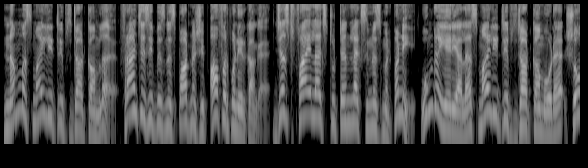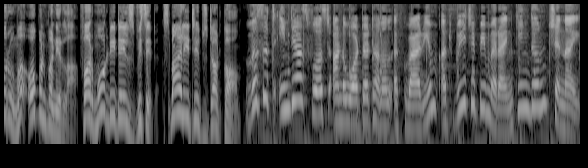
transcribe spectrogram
நம்ம ஸ்மைலி ட்ரிப்ஸ் டாட் காம்ல பிரான்ச்சைசி பிசினஸ் பார்ட்னர்ஷிப் ஆஃபர் பண்ணிருக்காங்க. Just five lakhs to ten lakhs investment பண்ணி உங்க ஏரியால ஸ்மைலி ட்ரிப்ஸ் டாட் காம் ஓட ஷோரூம் ஓபன் பண்ணிரலாம். For more details visit Smiley Trips dot com visit India's first under water tunnel aquarium at VGP Marine Kingdom Chennai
